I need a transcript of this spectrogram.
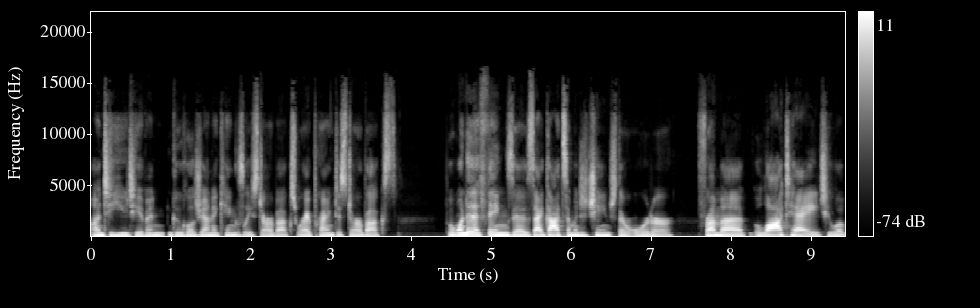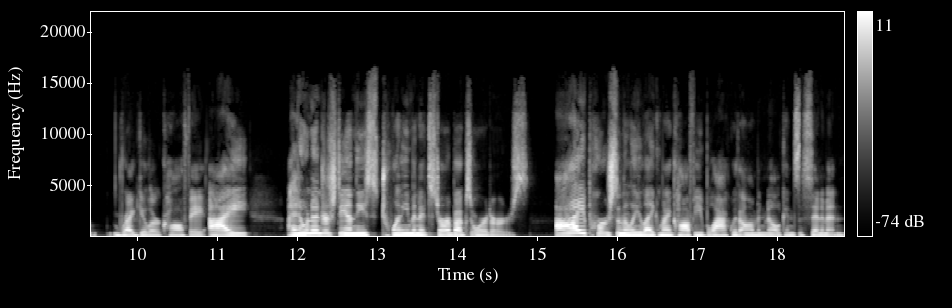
onto YouTube and Google Jena Kingsley Starbucks, where I pranked a Starbucks. But one of the things is I got someone to change their order from a latte to a regular coffee. I I don't understand these 20 minute Starbucks orders. I personally like my coffee black with almond milk and cinnamon.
